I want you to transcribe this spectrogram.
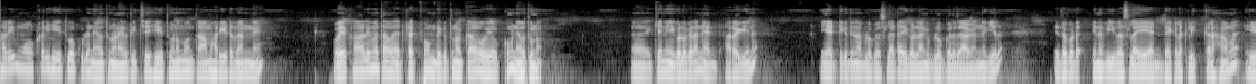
හරි මෝකරි හේතුවක් උඩ නැවතුන නැවතිච්ච හේතුවනමොන් තාම හරියට දන්න ඔය කාලෙම තව ඇඩ් ෆලට්ෆෝම් දෙක තුනක්කා ඔය ඔක්කොම නැවතුනා එකන ඒගොල කරන්න ඇඩ් අරගෙන ඒ ඇට්ටික දෙන බ්ලොගස්ලට ඒගොල්ලන්ගේ බ්ලොග්ගල දාගන්න කියලා. එතකොට එන වීවස්ලා ඒ ඇඩ් දැකල කලික් කරහම ඒ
